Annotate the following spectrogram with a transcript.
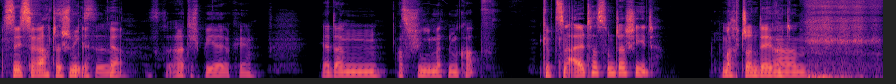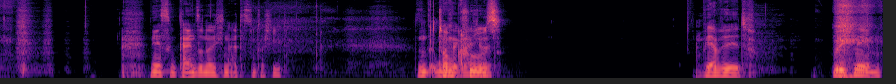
Das nächste das Ratespiel. nächste Ja. das Ratespiel? Okay. Ja, dann hast du schon jemanden im Kopf? Gibt es einen Altersunterschied? Macht John David. Ähm, nee, es gibt keinen sonderlichen Altersunterschied. Tom Cruise. Wer wild? Würde ich nehmen.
